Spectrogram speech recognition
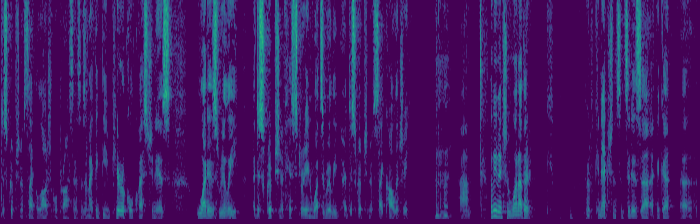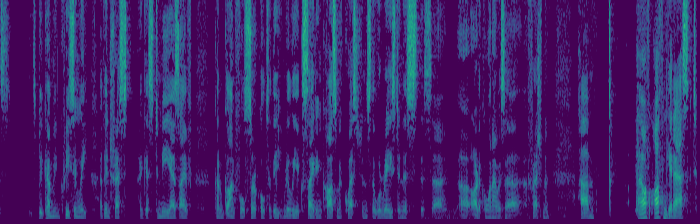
description of psychological processes. And I think the empirical question is what is really a description of history and what's really a description of psychology. Mm-hmm. Um, let me mention one other sort of connection, since it is, uh, I think, a, a, it's become increasingly of interest I guess, to me as I've kind of gone full circle to the really exciting cosmic questions that were raised in this, this uh, uh, article when I was a, a freshman. Um, I often get asked,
